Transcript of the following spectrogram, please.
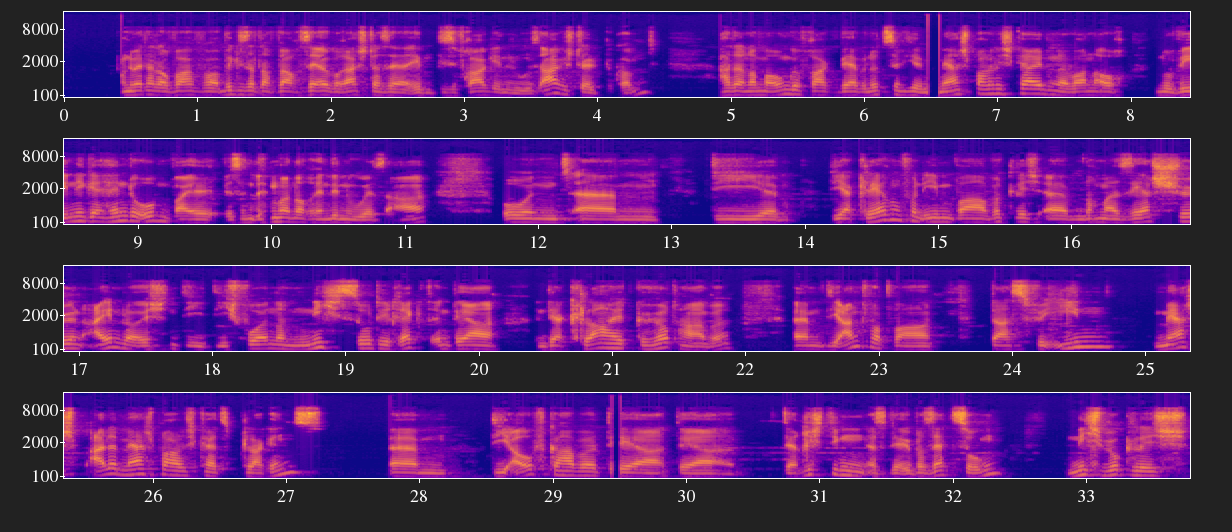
und Matt hat auch, war, wie gesagt, auch, war auch sehr überrascht, dass er eben diese Frage in den USA gestellt bekommt. Hat er nochmal umgefragt, wer benutzt denn hier Mehrsprachlichkeit? Und da waren auch nur wenige Hände oben, weil wir sind immer noch in den USA. Und ähm, die, die Erklärung von ihm war wirklich ähm, nochmal sehr schön einleuchtend, die, die ich vorher noch nicht so direkt in der, in der Klarheit gehört habe. Ähm, die Antwort war, dass für ihn mehr, alle Mehrsprachigkeits-Plugins ähm, die Aufgabe der, der, der richtigen, also der Übersetzung nicht wirklich,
